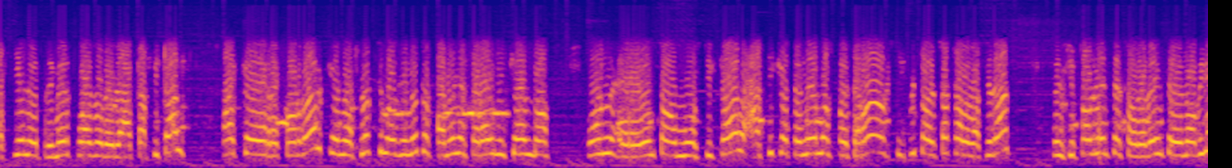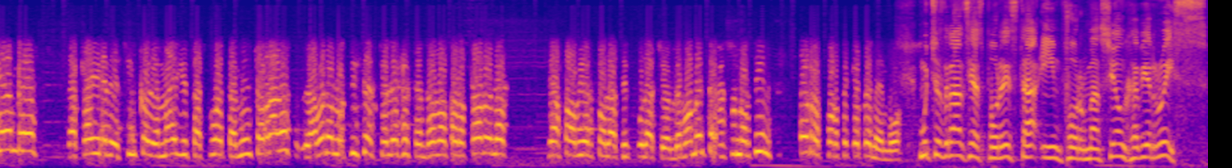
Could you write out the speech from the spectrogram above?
aquí en el primer cuadro de la capital. Hay que recordar que en los próximos minutos también estará iniciando un evento musical, así que tenemos pues cerrado el circuito del Zócalo de la ciudad, principalmente sobre 20 de noviembre, la calle de 5 de mayo y Tacuba también cerradas. La buena noticia es que el eje central Lázaro Cárdenas ya está abierto la circulación. De momento, Jesús Martín, el reporte que tenemos. Muchas gracias por esta información, Javier Ruiz.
